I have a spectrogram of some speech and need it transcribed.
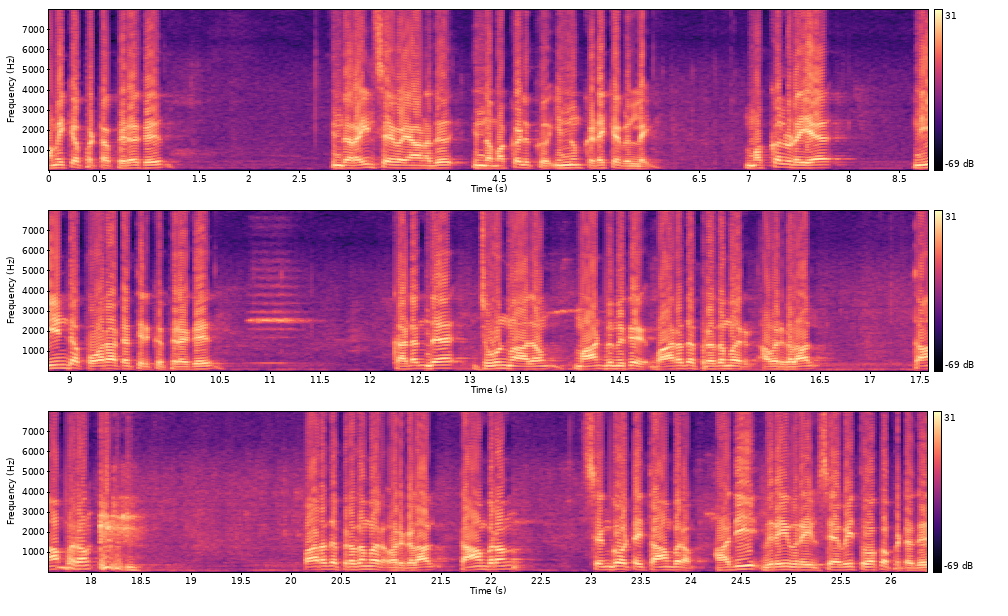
அமைக்கப்பட்ட பிறகு இந்த ரயில் சேவையானது இந்த மக்களுக்கு இன்னும் கிடைக்கவில்லை. மக்களுடைய நீண்ட போராட்டத்திற்கு பிறகு கடந்த ஜூன் மாதம் மாண்புமிகு பாரத பிரதமர் அவர்களால் தாம்பரம் பாரத பிரதமர் அவர்களால் தாம்பரம் செங்கோட்டை தாம்பரம் அதி விரைவு ரயில் சேவை துவக்கப்பட்டது.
